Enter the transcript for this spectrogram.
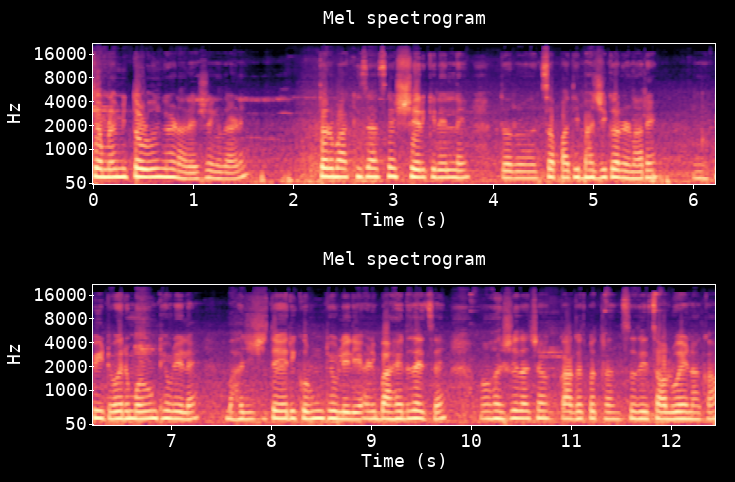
त्यामुळे मी तळून घेणार आहे शेंगदाणे. तर बाकीचं आज काही शेअर केलेलं नाही. तर चपाती भाजी करणार आहे. पीठ वगैरे मळून ठेवलेलं आहे. भाजीची तयारी करून ठेवलेली आहे आणि बाहेर जायचं आहे. हर्षदाच्या कागदपत्रांचं ते चालू आहे ना का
